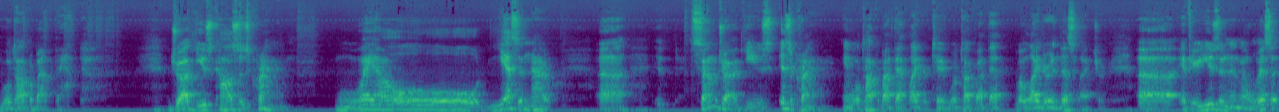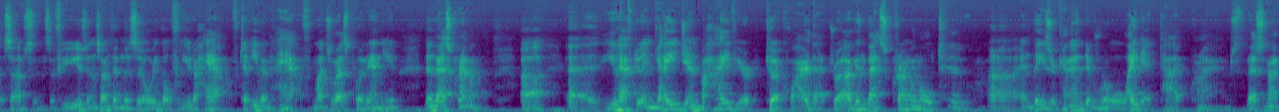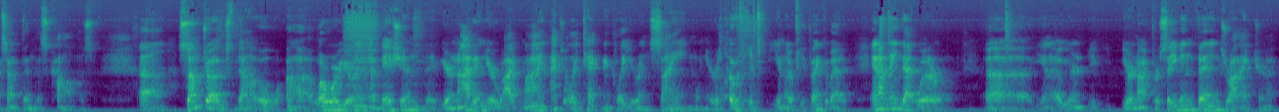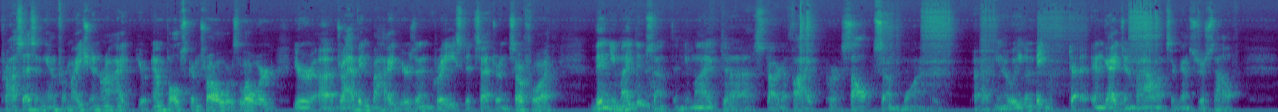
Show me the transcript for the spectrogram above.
we'll talk about that. Drug use causes crime. Well, yes and no. Uh, some drug use is a crime, and we'll talk about that later too. We'll talk about that a little later in this lecture. Uh, if you're using an illicit substance, if you're using something that's illegal for you to have, to even have, much less put in you, then that's criminal. Uh, uh, you have to engage in behavior to acquire that drug, and that's criminal too. Uh, and these are kind of related type crimes. That's not something that's caused. Uh, some drugs, though, uh, lower your inhibition. You're not in your right mind. Actually, technically, you're insane when you're loaded. You know, if you think about it, and I mean that literally. Uh, you know, you're you're not perceiving things right. You're not processing information right. Your impulse control is lowered. Your uh, driving behaviors increased, etc., and so forth then you may do something. You might uh, start a fight or assault someone, or uh, you know, even be engage in violence against yourself.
